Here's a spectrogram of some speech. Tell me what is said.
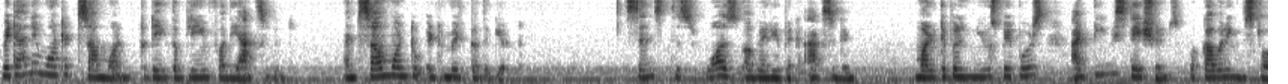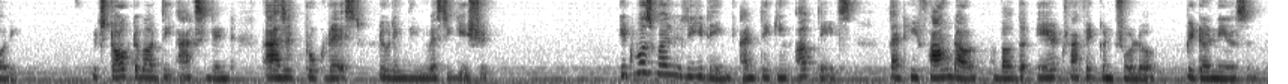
Vitaly wanted someone to take the blame for the accident and someone to admit to the guilt. Since this was a very big accident, multiple newspapers and TV stations were covering the story, which talked about the accident as it progressed during the investigation. It was while reading and taking updates that he found out about the air traffic controller, Peter Nielsen.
